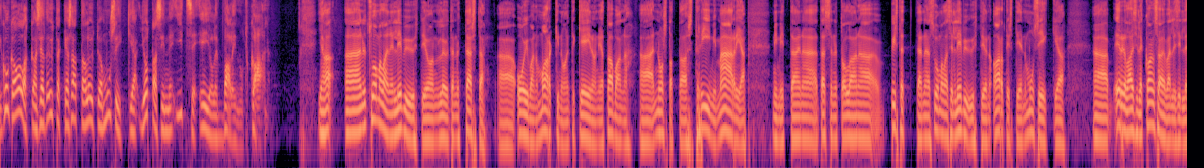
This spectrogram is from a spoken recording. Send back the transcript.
niin kuinka ollakaan sieltä yhtäkkiä saattaa löytyä musiikkia, jota sinne itse ei ole valinnutkaan. Ja ää, nyt suomalainen levyyhtiö on löytänyt tästä ää, oivan markkinointikeinon ja tavan ää, nostattaa striimimääriä. Nimittäin ää, tässä nyt ollaan ää, pistetty tänä suomalaisen levyyhtiön artistien musiikkia ää, erilaisille kansainvälisille,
